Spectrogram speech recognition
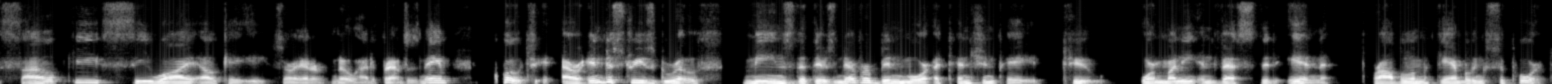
Cylke C Y L K E. Sorry, I don't know how to pronounce his name. Quote: Our industry's growth means that there's never been more attention paid to or money invested in problem gambling support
